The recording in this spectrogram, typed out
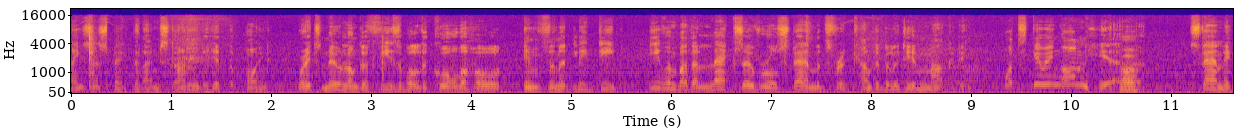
I suspect that I'm starting to hit the point where it's no longer feasible to call the hole infinitely deep, even by the lax overall standards for accountability in marketing. What's going on here? Stanley,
